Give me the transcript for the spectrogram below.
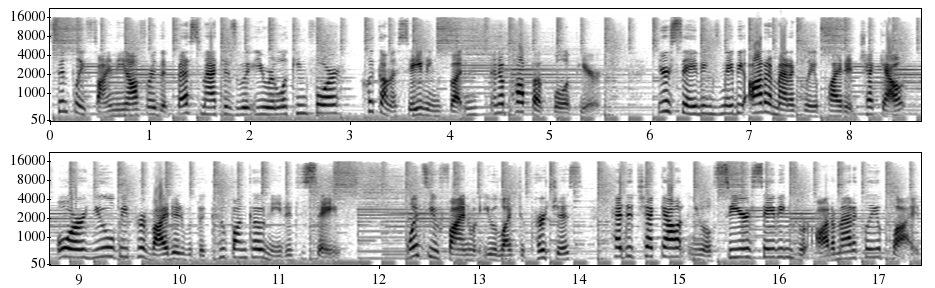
Simply find the offer that best matches what you are looking for, click on the Savings button, and a pop-up will appear. Your savings may be automatically applied at checkout, or you will be provided with the coupon code needed to save. Once you find what you would like to purchase, head to checkout and you will see your savings were automatically applied.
